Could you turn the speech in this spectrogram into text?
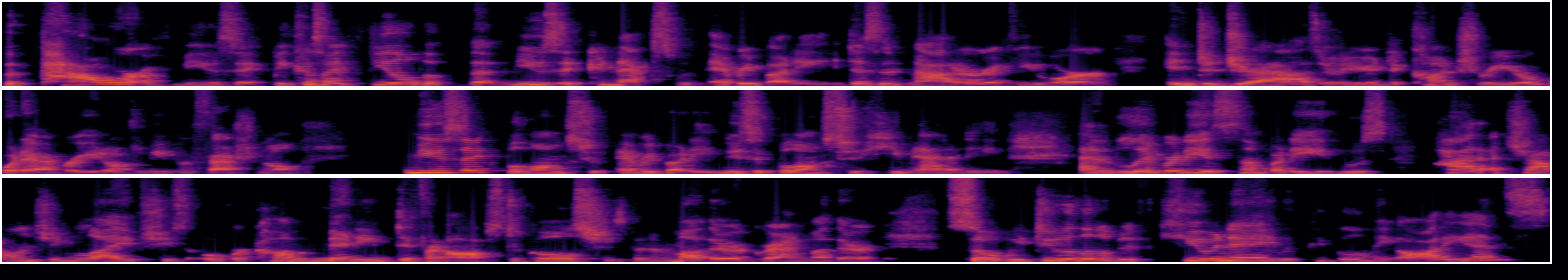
the power of music because I feel that, that music connects with everybody. It doesn't matter if you are into jazz or you're into country or whatever, you don't have to be professional music belongs to everybody. Music belongs to humanity. And Liberty is somebody who's had a challenging life. She's overcome many different obstacles. She's been a mother, a grandmother. So we do a little bit of Q&A with people in the audience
